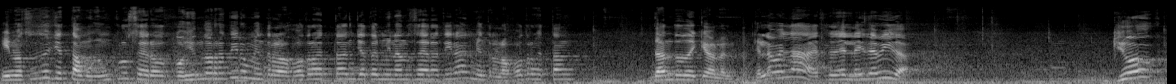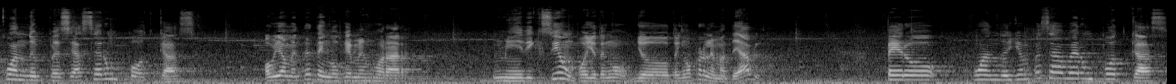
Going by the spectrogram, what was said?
Y nosotros aquí estamos en un crucero cogiendo retiro mientras los otros están ya terminándose de retirar, mientras los otros están dando de qué hablar. Que es la verdad, es, es ley de vida. Yo cuando empecé a hacer un podcast, obviamente tengo que mejorar mi dicción, pues yo tengo, yo tengo problemas de habla. Pero cuando yo empecé a ver un podcast,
